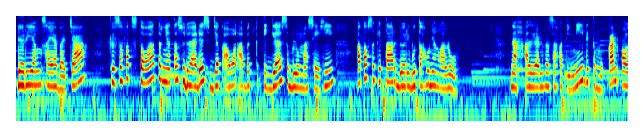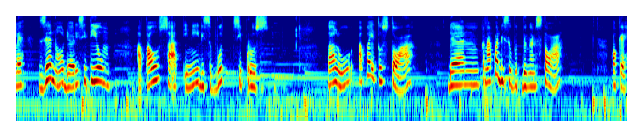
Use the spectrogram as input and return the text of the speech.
Dari yang saya baca, filsafat Stoa ternyata sudah ada sejak awal abad ketiga sebelum Masehi atau sekitar 2000 tahun yang lalu. Nah, aliran filsafat ini ditemukan oleh Zeno dari Sitium atau saat ini disebut Siprus. Lalu, apa itu Stoa? Dan kenapa disebut dengan Stoa? Oke,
